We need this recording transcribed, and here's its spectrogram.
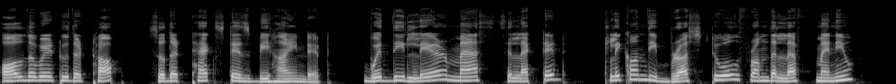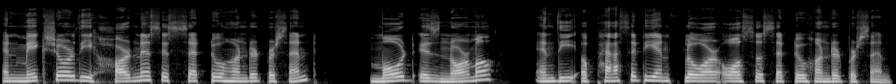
all the way to the top so the text is behind it. With the layer mask selected, click on the brush tool from the left menu and make sure the hardness is set to 100%, mode is normal, and the opacity and flow are also set to 100%.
